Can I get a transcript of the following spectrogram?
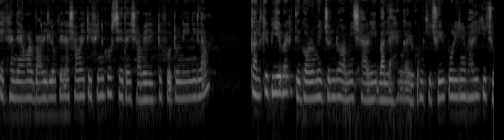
এখানে আমার বাড়ির লোকেরা সবাই টিফিন করছে, তাই সবাই একটু ফটো নিয়ে নিলাম। কালকে বিয়ে বাড়িতে গরমের জন্য আমি শাড়ি বা লেহেঙ্গা এরকম কিছুই পরিনি ভারী, কিছু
